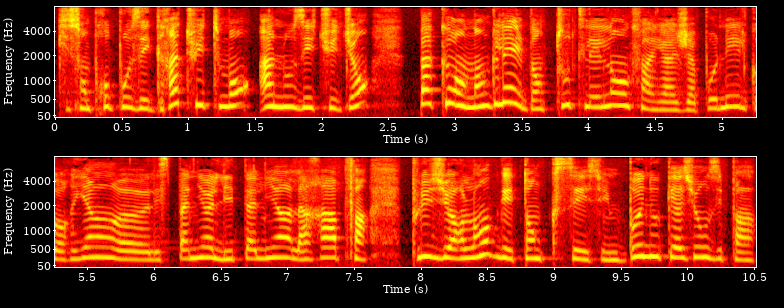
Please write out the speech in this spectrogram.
qui sont proposés gratuitement à nos étudiants, pas que en anglais, dans toutes les langues. Enfin, il y a le japonais, le coréen, euh, l'espagnol, l'italien, l'arabe, enfin, plusieurs langues. Et donc, c'est c'est une bonne occasion, c'est pas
